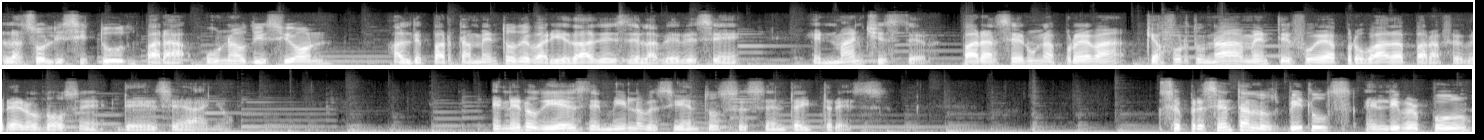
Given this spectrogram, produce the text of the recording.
la solicitud para una audición al Departamento de Variedades de la BBC en Manchester para hacer una prueba que afortunadamente fue aprobada para febrero 12 de ese año. Enero 10 de 1963. Se presentan los Beatles en Liverpool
